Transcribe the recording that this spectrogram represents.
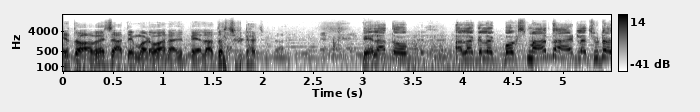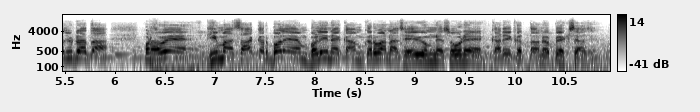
એ તો હવે સાથે મળવાના છે. પહેલા તો છૂટા છૂટા. પહેલા તો અલગ અલગ પક્ષમાં હતા એટલે છૂટા છૂટા હતા. પણ હવે ઘીમાં સાકર ભળે એમ ભળીને કામ કરવાના છે એવી અમને સૌને કાર્યકર્તાઓને અપેક્ષા છે.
